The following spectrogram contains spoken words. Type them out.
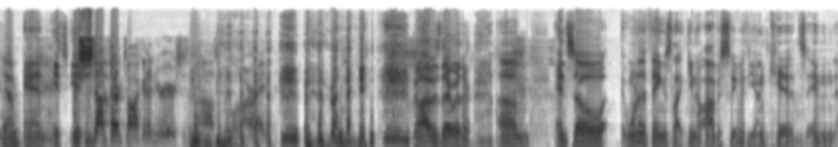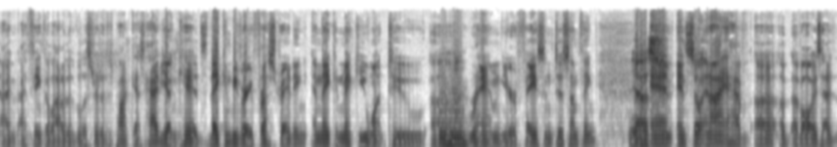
Yeah. And it's, Because it's she's not there talking in your ear; she's in the hospital. Am I right? right. No, I was there with her. Um, and so one of the things, like you know, obviously with young kids, and I, I think a lot of the listeners of this podcast have young kids. They can be very frustrating, and they can make you want to uh, ram your face into something. Yes. And and so and I have uh, I've always had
